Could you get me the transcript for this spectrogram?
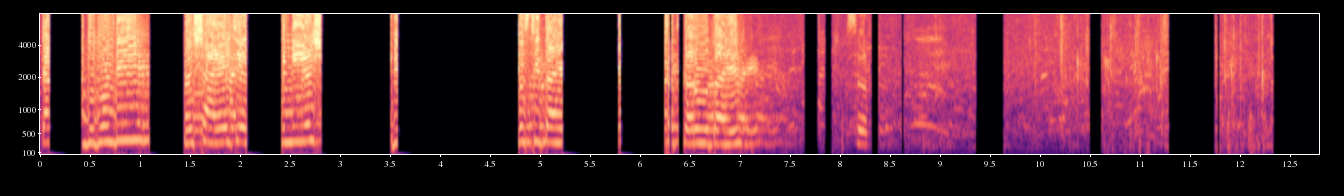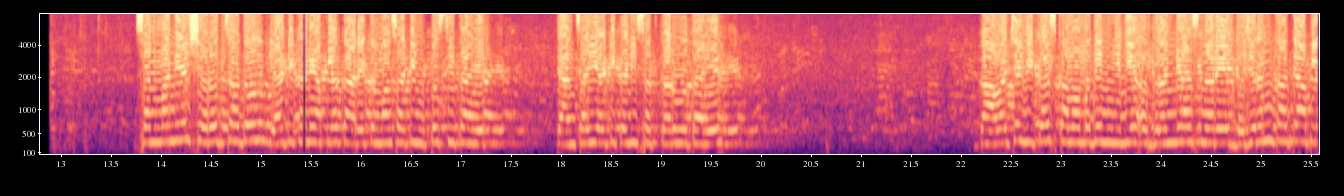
त्या- दुधोंडी शाळेचे माननीय उपस्थित आहे. सत्कार होत आहे. सर. सन्माननीय शरद जाधव या ठिकाणी आपल्या कार्यक्रमासाठी उपस्थित आहेत. त्यांचाही या ठिकाणी सत्कार होत आहे. गावाच्या विकास कामामध्ये नेहमी अग्रण्य असणारे बजरंग खाते आपल्या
